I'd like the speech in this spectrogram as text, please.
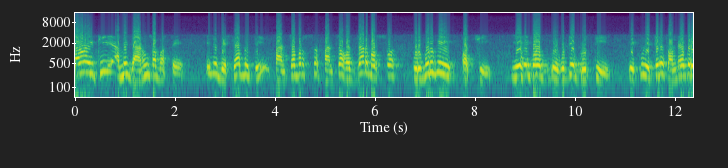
कारण ये जानू समस्ते जो वेश्यावृत्ति पांच वर्ष पांच हजार वर्ष पूर्व भी अच्छी ये गोटे वृत्ति सन्देह कर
